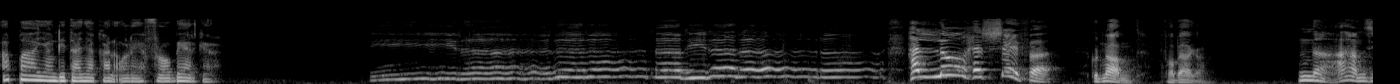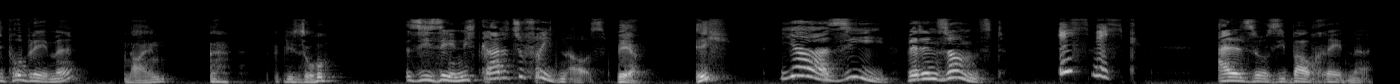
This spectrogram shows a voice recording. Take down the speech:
Apa yang ditanyakan oleh Frau Berger? Hallo, Herr Schäfer. Guten Abend, Frau Berger. Na, haben Sie Probleme? Nein. Äh, wieso? Sie sehen nicht gerade zufrieden aus. Wer? Ich? Ja, Sie. Wer denn sonst? Ich nicht. Also, Sie Bauchredner,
